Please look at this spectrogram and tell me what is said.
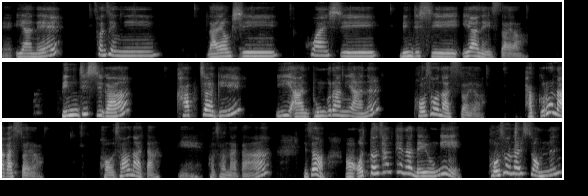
예, 이 안에 선생님, 나영 씨, 호안 씨, 민지 씨, 이 안에 있어요. 민지 씨가 갑자기 이 안, 동그라미 안을 벗어났어요. 밖으로 나갔어요. 벗어나다. 예, 벗어나다. 그래서 어, 떤 상태나 내용이 벗어날 수 없는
